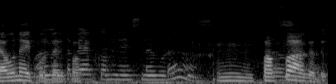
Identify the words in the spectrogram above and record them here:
డౌన్ అయిపోతుంది పఫ్. ఆగదు.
